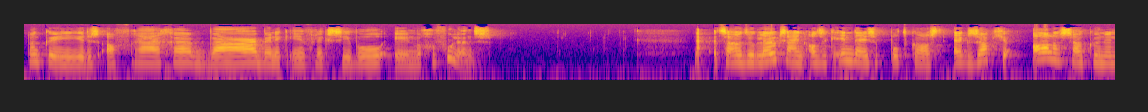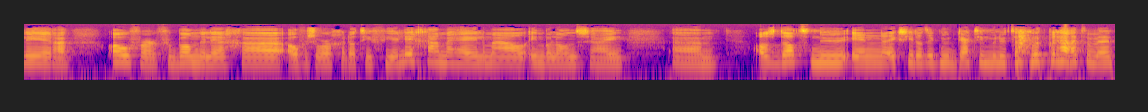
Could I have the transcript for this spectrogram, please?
dan kun je je dus afvragen: waar ben ik inflexibel in mijn gevoelens? Nou, het zou natuurlijk leuk zijn als ik in deze podcast exact je alles zou kunnen leren over verbanden leggen, over zorgen dat die vier lichamen helemaal in balans zijn. Ehm, als dat nu in, ik zie dat ik nu 13 minuten aan het praten ben,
